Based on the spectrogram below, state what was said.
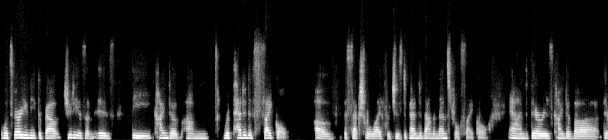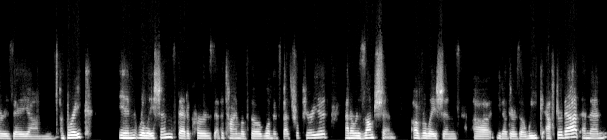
what's very unique about Judaism is the kind of um, repetitive cycle of the sexual life, which is dependent on the menstrual cycle and there is kind of a there is a um, a break in relations that occurs at the time of the woman's menstrual period and a resumption of relations uh, you know there's a week after that and then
